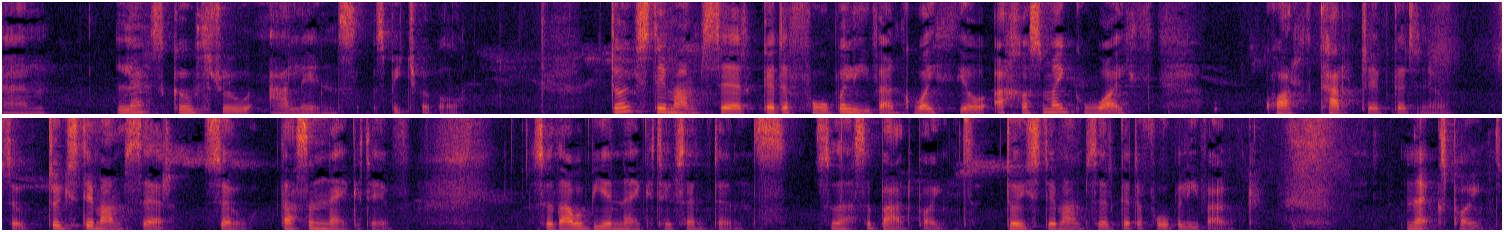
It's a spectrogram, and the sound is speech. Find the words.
Um, let's go through Alan's speech bubble. Does dim amser gyda phobl ifanc weithio achos mae gwaith gwarth cartref gyda nhw. So, does dim amser. So, that's a negative. So, that would be a negative sentence. So, that's a bad point. Does dim amser gyda phobl ifanc. Next point.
